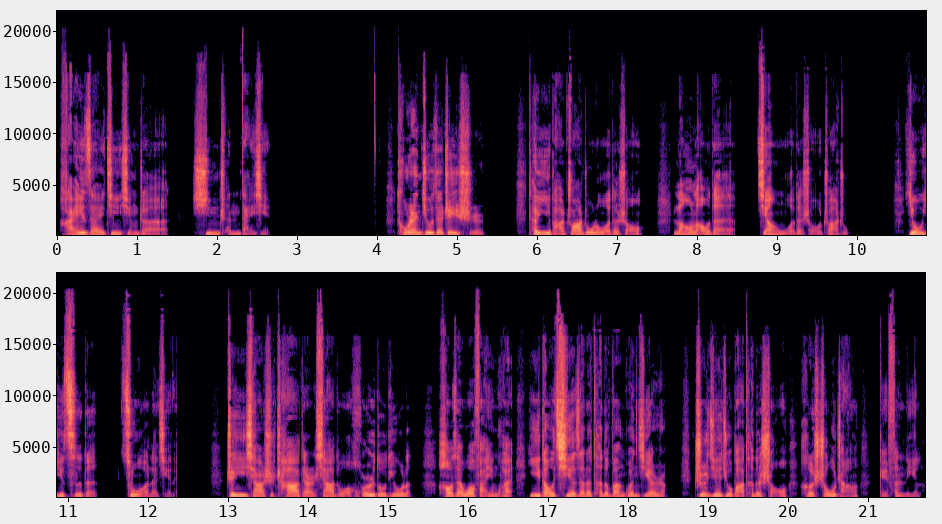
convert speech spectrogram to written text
还在进行着新陈代谢。突然，就在这时，他一把抓住了我的手，牢牢的将我的手抓住，又一次的。坐了起来，这一下是差点吓得我魂儿都丢了。好在我反应快，一刀切在了他的腕关节上，直接就把他的手和手掌给分离了。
